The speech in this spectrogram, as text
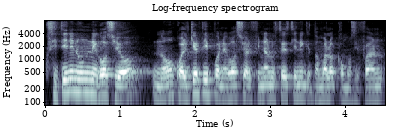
si tienen un negocio, ¿no? Cualquier tipo de negocio, al final ustedes tienen que tomarlo como si fueran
